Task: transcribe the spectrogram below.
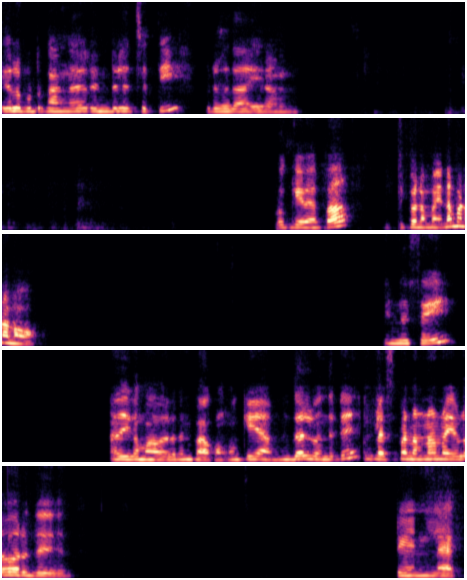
இதுல போட்டிருக்காங்க ரெண்டு லட்சத்தி இருபதாயிரம் ஓகேவாப்பா. இப்ப நம்ம என்ன பண்ணணும்? இந்த சை அதிகமாக வருதுன்னு பார்க்கணும் ஓகேயா முதல் வந்துட்டு ப்ளஸ் பண்ணோம்னா நம்ம எவ்வளோ வருது? டென் லேக்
